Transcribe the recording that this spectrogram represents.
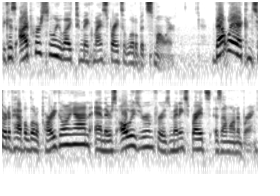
because I personally like to make my sprites a little bit smaller. That way I can sort of have a little party going on and there's always room for as many sprites as I want to bring.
